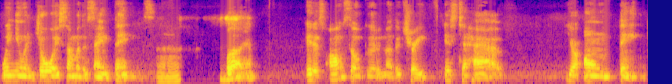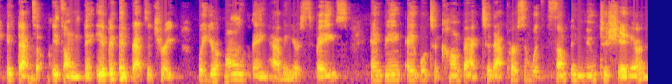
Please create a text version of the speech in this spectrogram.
when you enjoy some of the same things. Uh-huh. But it is also good. Another trait is to have your own thing, if that's a, its own thing, if, it, if that's a trait, but your uh-huh. own thing, having your space and being able to come back to that person with something new to share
